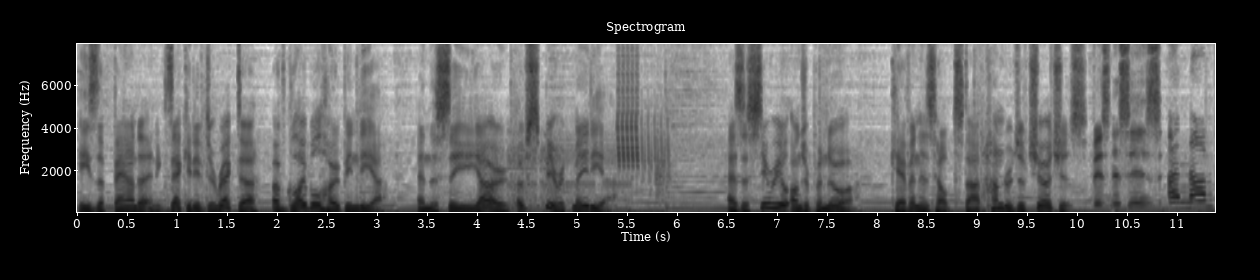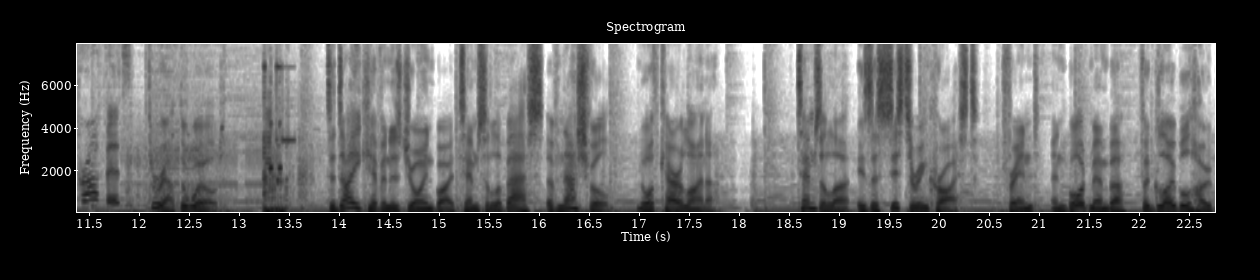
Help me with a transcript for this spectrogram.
He's the founder and executive director of Global Hope India and the CEO of Spirit Media. As a serial entrepreneur, Kevin has helped start hundreds of churches businesses, And nonprofits throughout the world. Today, Kevin is joined by Temsala Bass of Nashville, North Carolina. Temsala is a sister in Christ, friend, and board member for Global Hope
